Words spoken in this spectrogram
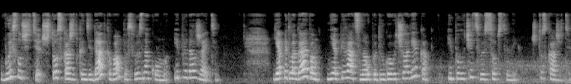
Выслушайте, что скажет кандидатка вам про свою знакомую, и продолжайте. Я предлагаю вам не опираться на опыт другого человека и получить свой собственный. Что скажете?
